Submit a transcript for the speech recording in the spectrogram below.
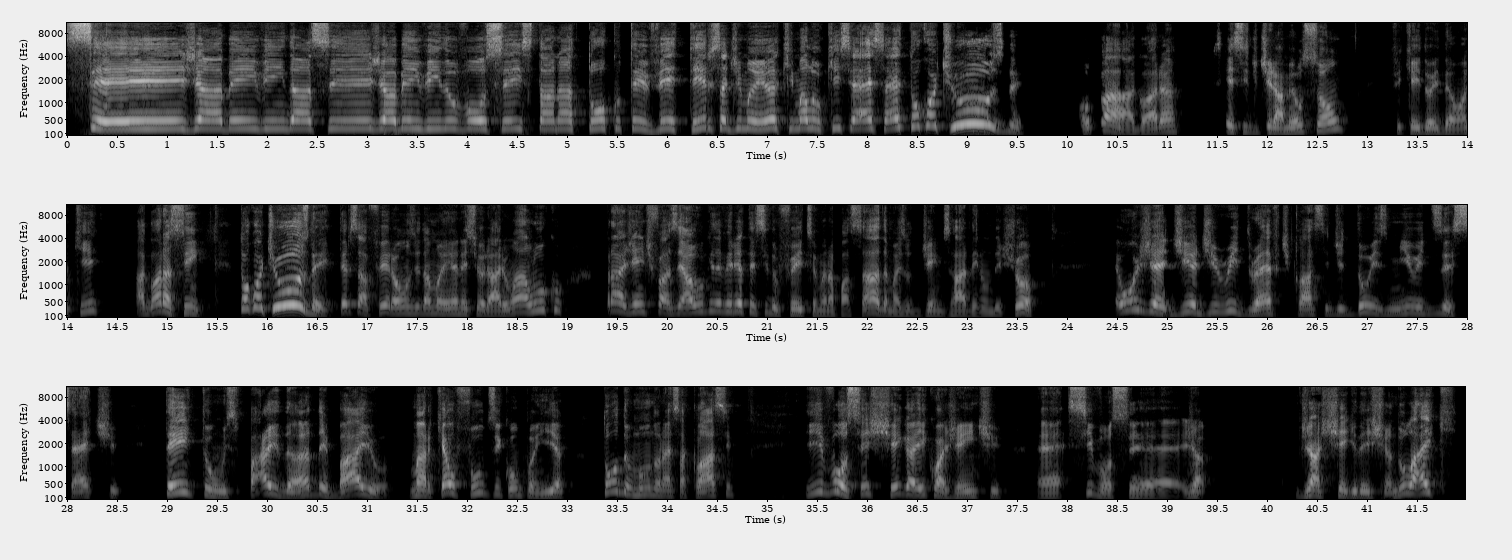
Seja bem-vinda, seja bem-vindo. Você está na Toco TV, terça de manhã. Que maluquice é essa? É Toco Tuesday. Opa, agora esqueci de tirar meu som. Fiquei doidão aqui. Agora sim. Toco Tuesday, terça-feira, 11 da manhã, nesse horário maluco, para a gente fazer algo que deveria ter sido feito semana passada, mas o James Harden não deixou. Hoje é dia de redraft classe de 2017 Tatum, Spider, Adebayo, Markel Fultz e companhia, todo mundo nessa classe. E você chega aí com a gente. É, se você já, já chegue deixando o like.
